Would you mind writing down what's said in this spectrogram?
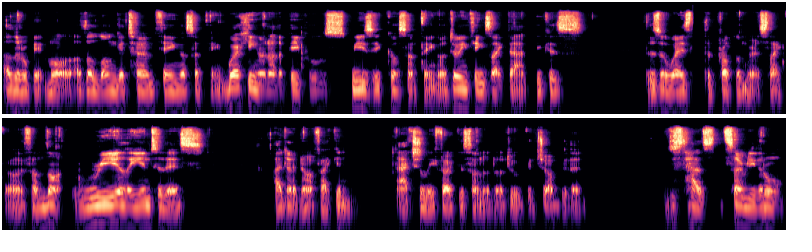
a little bit more of a longer term thing or something, working on other people's music or something, or doing things like that, because there's always the problem where it's like, oh, if I'm not really into this, I don't know if I can actually focus on it or do a good job with it. It just has so many little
